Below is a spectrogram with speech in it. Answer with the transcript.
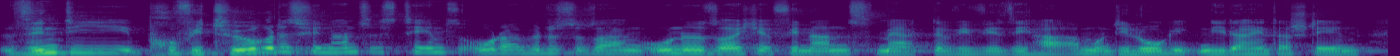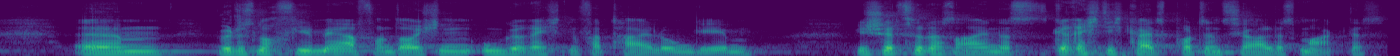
sind die Profiteure des Finanzsystems oder würdest du sagen, ohne solche Finanzmärkte, wie wir sie haben und die Logiken, die dahinter stehen, ähm, würde es noch viel mehr von solchen ungerechten Verteilungen geben? Wie schätzt du das ein, das Gerechtigkeitspotenzial des Marktes?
